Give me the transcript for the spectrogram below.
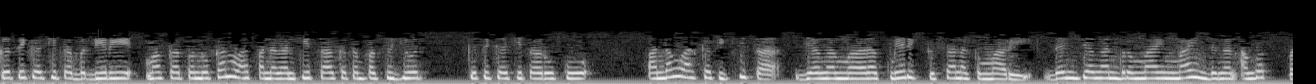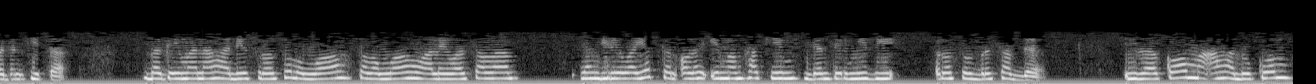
Ketika kita berdiri, maka tundukkanlah pandangan kita ke tempat sujud. Ketika kita ruku, pandanglah kaki kita, jangan merak lirik ke sana kemari, dan jangan bermain-main dengan anggota badan kita. Bagaimana hadis Rasulullah Shallallahu Alaihi Wasallam yang diriwayatkan oleh Imam Hakim dan Tirmidzi, Rasul bersabda, "Idza qama ahadukum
